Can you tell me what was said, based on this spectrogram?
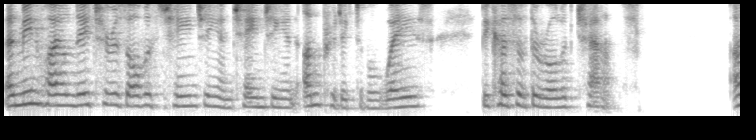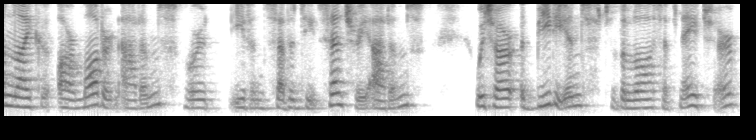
And meanwhile, nature is always changing and changing in unpredictable ways because of the role of chance. Unlike our modern atoms, or even 17th century atoms, which are obedient to the laws of nature,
